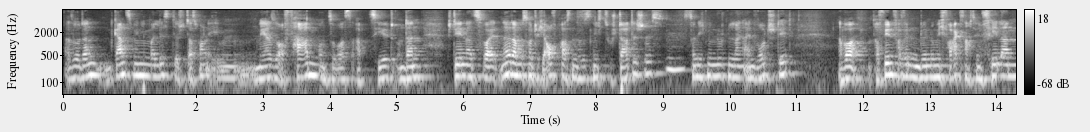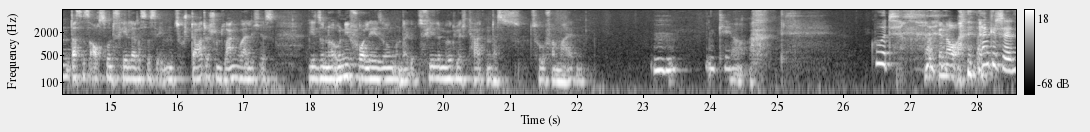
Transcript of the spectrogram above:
Also dann ganz minimalistisch, dass man eben mehr so auf Farben und sowas abzielt. Und dann stehen da zwei, ne, da muss man natürlich aufpassen, dass es nicht zu statisch ist, mhm. dass da nicht minutenlang ein Wort steht. Aber auf jeden Fall, wenn, wenn, du mich fragst nach den Fehlern, das ist auch so ein Fehler, dass es eben zu statisch und langweilig ist, wie in so einer Uni-Vorlesung. Und da gibt es viele Möglichkeiten, das zu vermeiden. Mhm. Okay. Ja. Gut. Ja, genau. Dankeschön.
